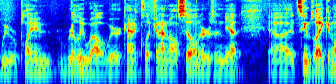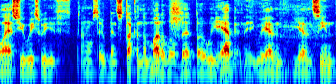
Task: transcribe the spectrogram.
we were playing really well. We were kind of clicking on all cylinders, and yet uh, it seems like in the last few weeks we've I don't want to say we've been stuck in the mud a little bit, but we have been. We haven't you haven't seen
